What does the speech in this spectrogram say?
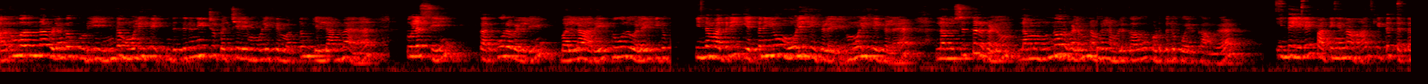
அருமருந்தா விளங்கக்கூடிய இந்த மூலிகை இந்த திருநீற்று பச்சிலை மூலிகை மட்டும் இல்லாம துளசி கற்பூரவள்ளி வல்லாரை தூதுவளை இது இந்த மாதிரி எத்தனையோ மூலிகைகளை மூலிகைகளை நம்ம சித்தர்களும் நம்ம முன்னோர்களும் நம்ம நம்மளுக்காக கொடுத்து இந்த இலை பார்த்தீங்கன்னா கிட்டத்தட்ட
